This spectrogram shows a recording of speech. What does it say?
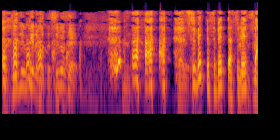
あ全然受けなかった。すいません。ね滑った滑った滑った。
